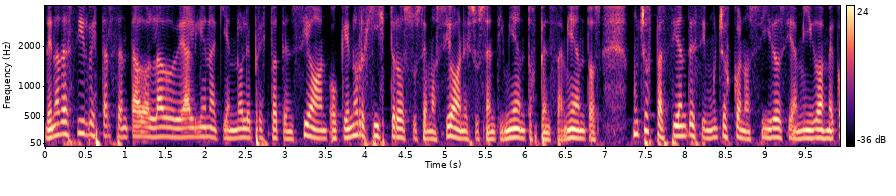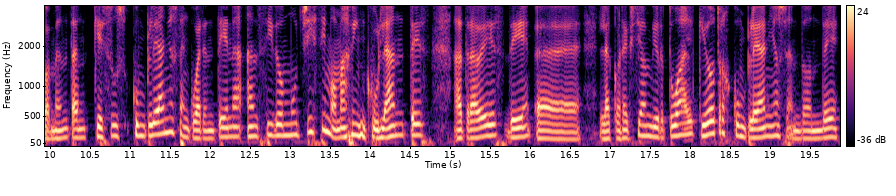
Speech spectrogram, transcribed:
De nada sirve estar sentado al lado de alguien a quien no le presto atención o que no registro sus emociones, sus sentimientos, pensamientos. Muchos pacientes y muchos conocidos y amigos me comentan que sus cumpleaños en cuarentena han sido muchísimo más vinculantes a través de eh, la conexión virtual que otros otros cumpleaños en donde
